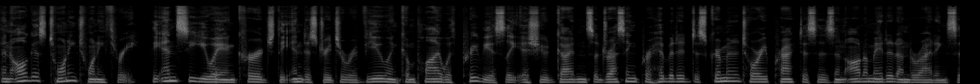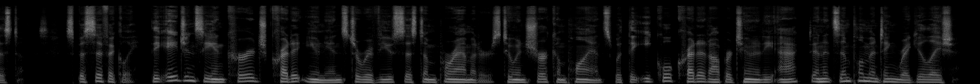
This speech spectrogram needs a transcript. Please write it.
In August 2023, the NCUA encouraged the industry to review and comply with previously issued guidance addressing prohibited discriminatory practices in automated underwriting systems. Specifically, the agency encouraged credit unions to review system parameters to ensure compliance with the Equal Credit Opportunity Act and its implementing regulation.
